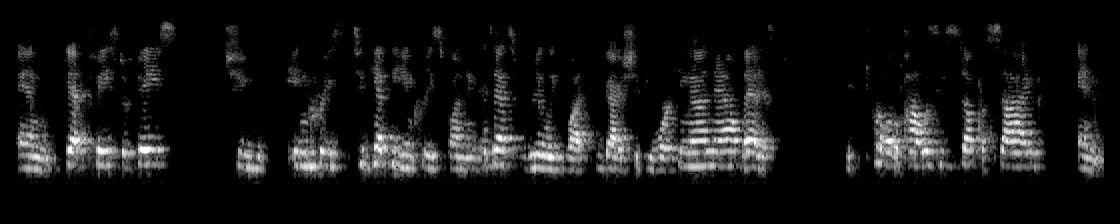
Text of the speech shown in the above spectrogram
and get face to face to increase, to get the increased funding, because that's really what you guys should be working on now. That is, put all the policy stuff aside and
